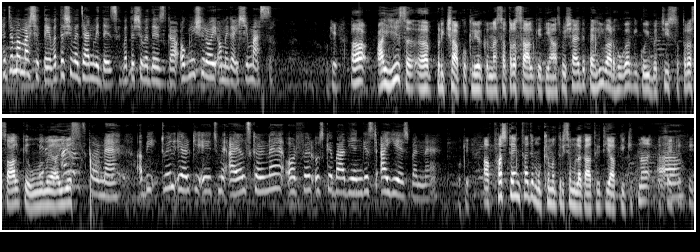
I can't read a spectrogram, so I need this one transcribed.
hajama mashite, watashi wa janwi desu, watashi wa desu ga, ognishiroi omega ishimasu. Okay आइए परीक्षा आपको क्लियर करना सत्रह साल के इतिहास में। शायद पहली बार होगा कि कोई बच्ची सत्रह साल के उम्र में आईएएस करना है। अभी ट्वेल्व ईयर की एज में आईएल्स करना है और फिर उसके बाद यंगेस्ट आईएएस बनना है। ओके आप फ़र्स्ट टाइम था जब मुख्यमंत्री से मुलाकात हुई थी? आपकी कितना एक्साइटेड थी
